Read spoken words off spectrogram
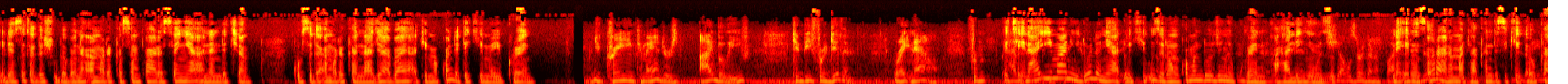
idan suka ga shugabannin Amurka sun fara sanya a nan da can ko su ga amurka na ja baya a taimakon da take mai ukraine. Ukrainian commanders i believe can be forgiven right now ce na imani dole ne a ɗauki uzurin kwamandojin ukraine a halin yanzu na irin tsauraran matakan da suke ɗauka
